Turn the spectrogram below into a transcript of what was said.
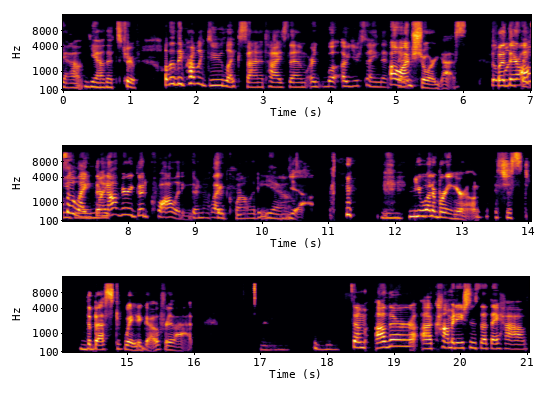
yeah, yeah, that's true. Although they probably do like sanitize them, or well, oh, you're saying that? Oh, I'm sure. Yes, the but they're also like they're might, not very good quality. They're not like, good quality. Yeah. Yeah. mm-hmm. You want to bring your own. It's just the best way to go for that. Mm-hmm. Some other accommodations that they have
